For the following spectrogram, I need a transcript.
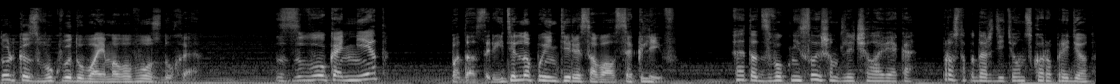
только звук выдуваемого воздуха. «Звука нет?» Подозрительно поинтересовался Клифф. «Этот звук не слышим для человека. Просто подождите, он скоро придет».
